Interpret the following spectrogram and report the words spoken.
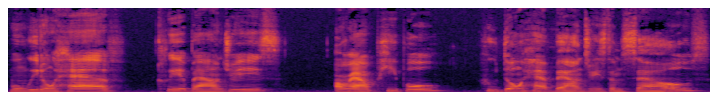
when we don't have clear boundaries around people who don't have boundaries themselves,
